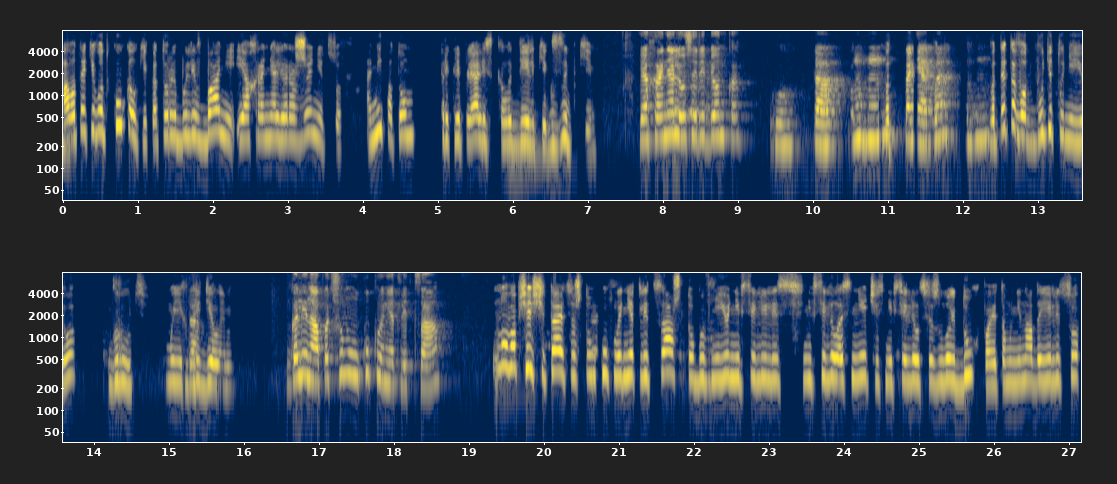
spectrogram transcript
А вот эти вот куколки, которые были в бане и охраняли роженицу, они потом прикреплялись к колыбельке, к зыбке. И охраняли уже ребенка. вот. Так. мгм, Вот- Понятно. Мгм. Вот это вот будет у нее грудь. Мы их Да. приделаем Галина, а почему у куклы нет лица? Ну, вообще считается, что у куклы нет лица, чтобы в нее не, вселились, не вселилась нечисть, не вселился злой дух, поэтому не надо ей лицо.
